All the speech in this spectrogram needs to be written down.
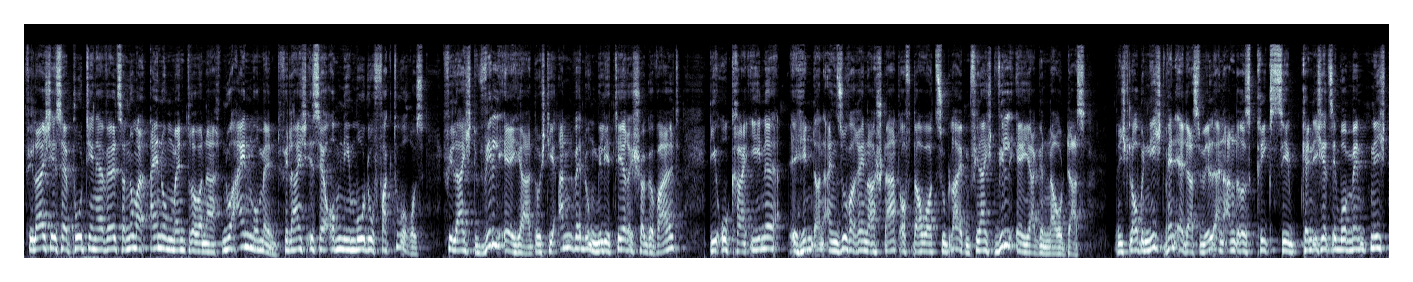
Vielleicht ist Herr Putin, Herr Welzer, nur mal einen Moment drüber nach. Nur einen Moment. Vielleicht ist er omnimodo facturus. Vielleicht will er ja durch die Anwendung militärischer Gewalt die Ukraine hindern, ein souveräner Staat auf Dauer zu bleiben. Vielleicht will er ja genau das. Ich glaube nicht, wenn er das will, ein anderes Kriegsziel kenne ich jetzt im Moment nicht,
